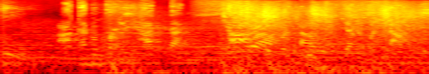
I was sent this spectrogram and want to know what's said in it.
Aku akan memperlihatkan cara bertarung yang benar.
